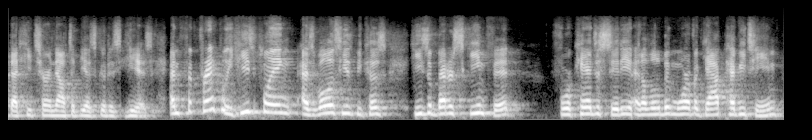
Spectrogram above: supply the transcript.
that he turned out to be as good as he is. And f- frankly, he's playing as well as he is because he's a better scheme fit for Kansas City and a little bit more of a gap heavy team.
